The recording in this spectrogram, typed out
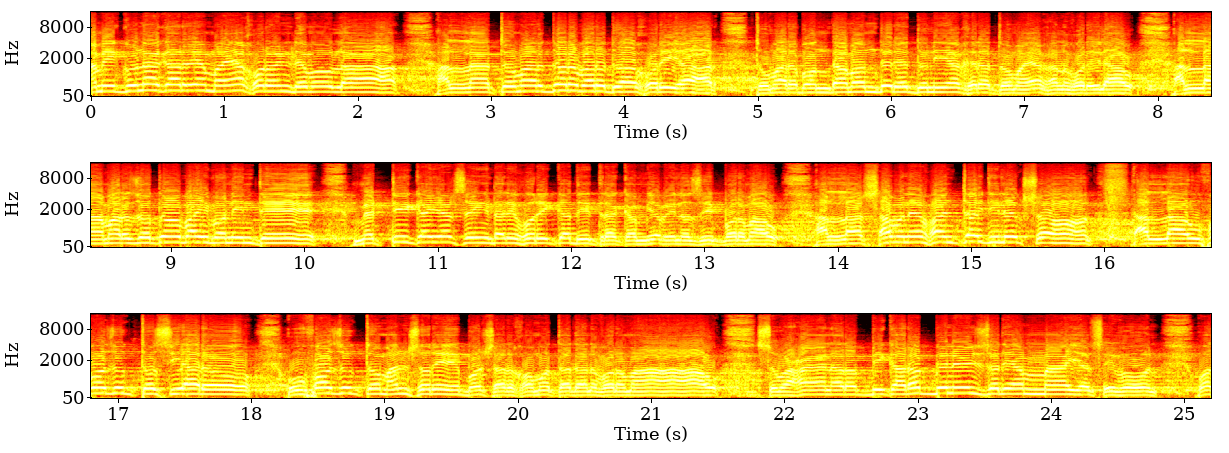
আমি গুনাগারে মায়া করেন দে মৌলা। আল্লাহ, তোমার দরবার দোয়া করিয়ার তোমার বন্দা বান্দির দুনিয়া খেরা তো মায়া খান করিলাও আল্লাহ, আমার যত ভাই বনিনতে মেট্রিক গাইয়া সিংদারি পরীক্ষা দিতরা কামিয়াবি নসিব ফরমাও। আল্লাহ, সামনে পঞ্চায়েত ইলেকশন আল্লাহ, উপযুক্ত সিয়ারো, উপযুক্ত মানুষরে বসার ক্ষমতা দান ফরমাও। সুবহান রব্বিকা রব্বিল ইজ্জতি আম্মা ইয়াসিফুন ওয়া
